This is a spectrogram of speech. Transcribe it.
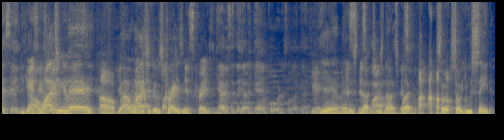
it? seen it. You You ain't gotta seen watch it, Game? man. oh my Y'all God. watch it. It was crazy. It's crazy. Gabby bro. said they got a game forward it or something like that. Yeah, yeah, man, it's, nuts. It's, wild. nuts. It's But wild. so so you seen it?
